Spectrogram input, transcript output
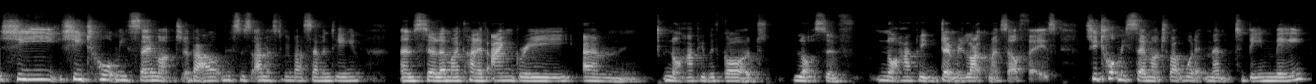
she she taught me so much about this. Is I must have been about seventeen, and still am I kind of angry, um, not happy with God, lots of not happy, don't really like myself phase. She taught me so much about what it meant to be me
